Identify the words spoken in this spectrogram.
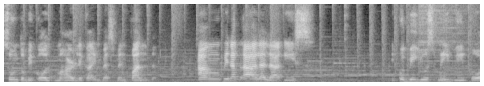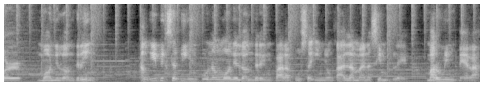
soon to be called Maharlika Investment Fund. Ang pinag-aalala is it could be used maybe for money laundering. Ang ibig sabihin po ng money laundering para po sa inyong kaalaman na simple, maruming pera.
